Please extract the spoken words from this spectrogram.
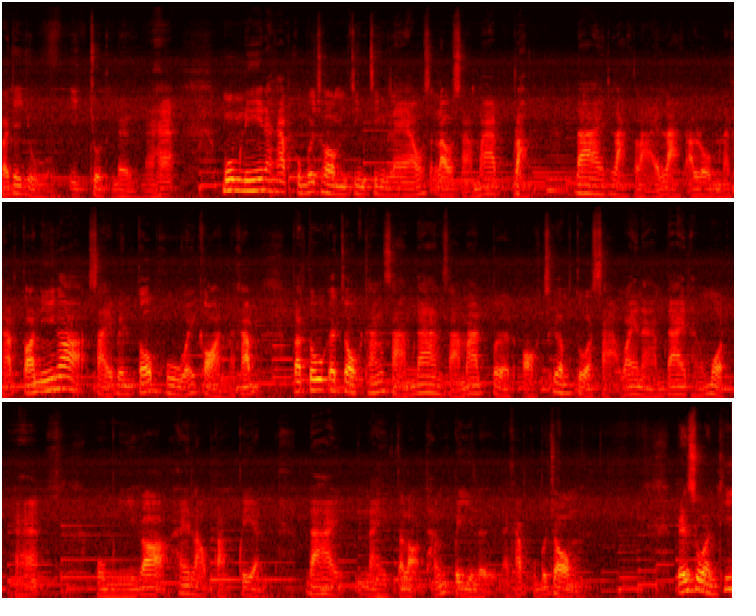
ก็จะอยู่อีกจุดหนึ่งนะฮะมุมนี้นะครับคุณผู้ชมจริง ๆ แล้วเราสามารถปรับได้หลากหลายหลากอารมณ์นะครับ ตอนนี้ก็ใส่เป็นโต๊ะพูลไว้ก่อนนะครับ ประตูกระจกทั้ง 3 ด้านสามารถเปิดออกเชื่อมตัวสระว่ายน้ำได้ทั้งหมดนะฮะมุมนี้ก็ให้เราปรับเปลี่ยนได้ในตลอดทั้งปีเลยนะครับคุณผู้ชม เป็นส่วนที่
